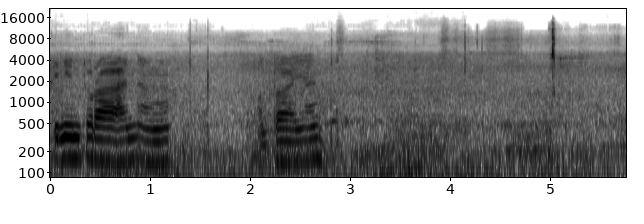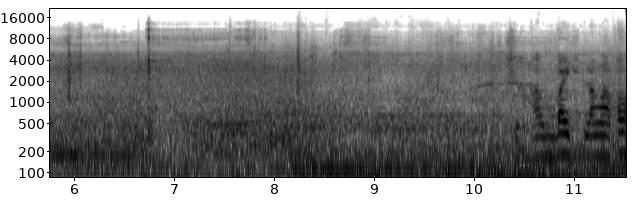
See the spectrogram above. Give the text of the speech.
Pininturahan ang pagbayan. Nakabike lang ako.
